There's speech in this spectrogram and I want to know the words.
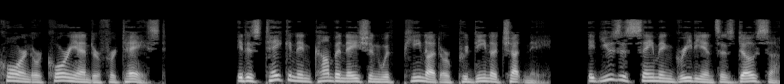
corn or coriander for taste. It is taken in combination with peanut or pudina chutney. It uses same ingredients as dosa.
